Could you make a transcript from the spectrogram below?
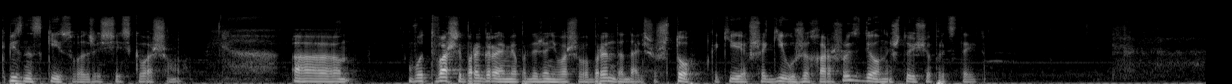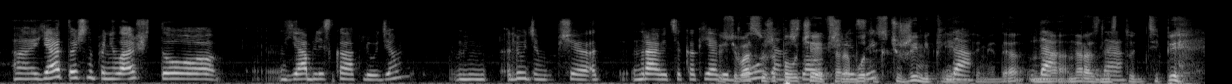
к бизнес-кейсу возвращаясь к вашему. Э, вот в вашей программе о продвижении вашего бренда дальше что? Какие шаги уже хорошо сделаны, что еще предстоит? А, я точно поняла, что я близка к людям. Людям вообще нравится, как я То веду. есть у вас уже получается работать язык. с чужими клиентами, да? Да, на, на разные да. студии. Теперь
